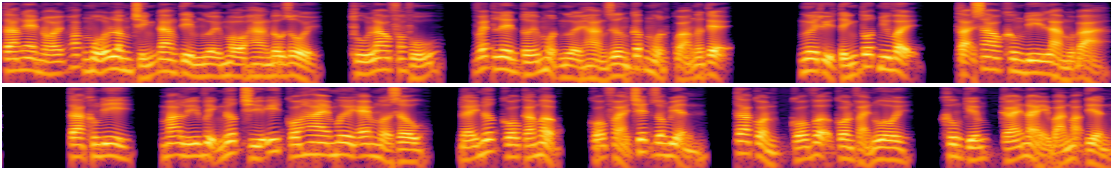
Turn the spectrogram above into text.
ta nghe nói hoắc mỗ lâm chính đang tìm người mò hàng đâu rồi, thù lao phong phú, vét lên tới một người hàng dương cấp một quả ngân tệ. Ngươi thủy tính tốt như vậy, tại sao không đi làm một bà? Ta không đi mã lý vịnh nước chí ít có hai mươi m sâu, đáy nước có cá mập, có phải chết do biển, ta còn có vợ con phải nuôi, không kiếm cái này bán mạng tiền.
